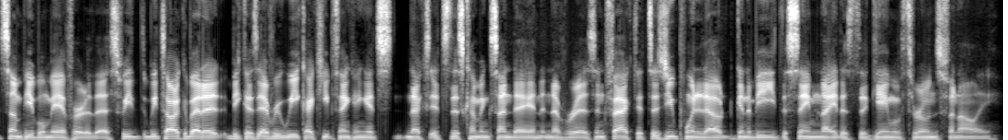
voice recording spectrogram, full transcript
some people may have heard of this. We we talk about it because every week I keep thinking it's next. It's this coming Sunday, and it never is. In fact, it's as you pointed out, going to be the same night as the Game of Thrones finale.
